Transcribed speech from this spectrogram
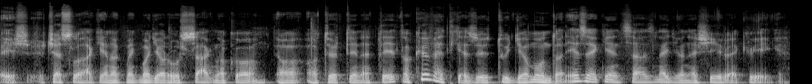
és Csehszlovákiának meg Magyarországnak a, a, a történetét, a következőt tudja mondani. 1940-es évek vége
